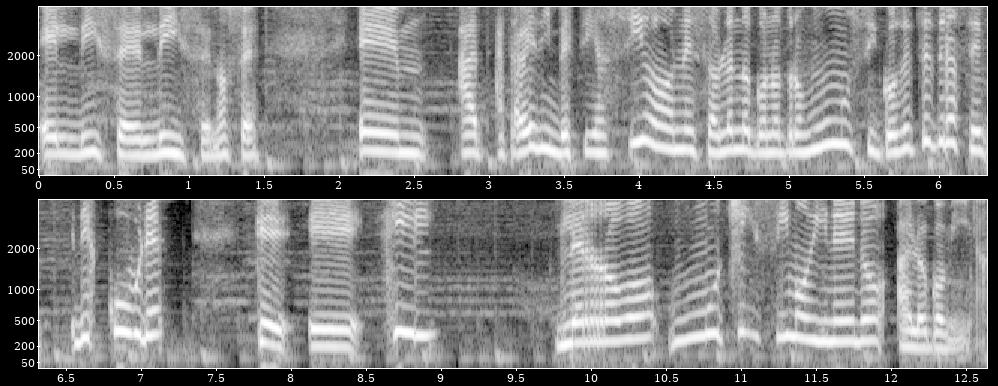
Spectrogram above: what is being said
él dice, él dice, no sé. Eh, a, través de investigaciones, hablando con otros músicos, etcétera, se descubre que eh, Gil le robó muchísimo dinero a lo comía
